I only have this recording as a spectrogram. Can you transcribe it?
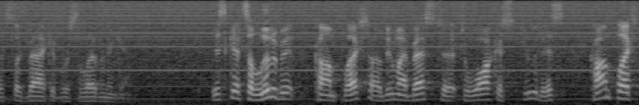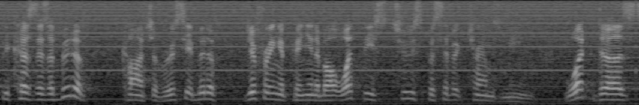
let's look back at verse 11 again. This gets a little bit complex. I'll do my best to, to walk us through this. Complex because there's a bit of controversy, a bit of differing opinion about what these two specific terms mean. What does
